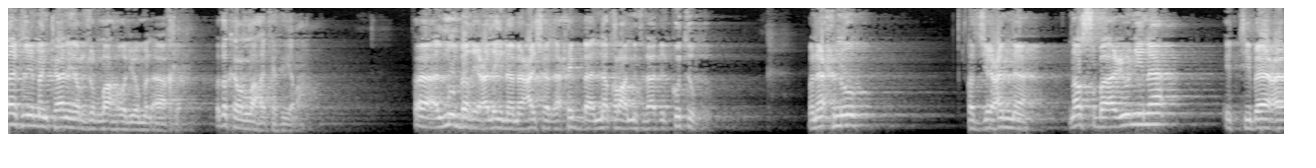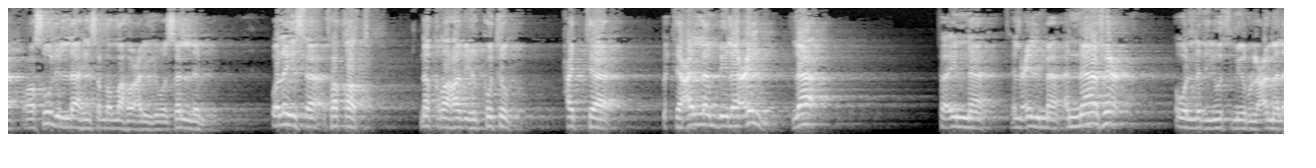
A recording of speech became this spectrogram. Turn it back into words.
ذلك لمن كان يرجو الله واليوم الآخر وذكر الله كثيرا. فالمنبغي علينا معاشر الأحبة أن نقرأ مثل هذه الكتب. ونحن قد جعلنا نصب أعيننا اتباع رسول الله صلى الله عليه وسلم وليس فقط نقرأ هذه الكتب حتى نتعلم بلا علم. لا فإن العلم النافع هو الذي يثمر العمل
